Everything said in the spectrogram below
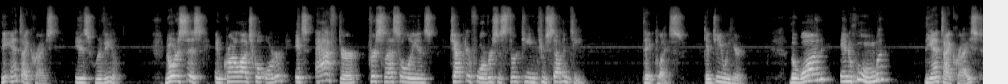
the Antichrist, is revealed. Notice this in chronological order, it's after First Thessalonians chapter 4, verses 13 through 17 take place. Continuing here. The one in whom the Antichrist,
